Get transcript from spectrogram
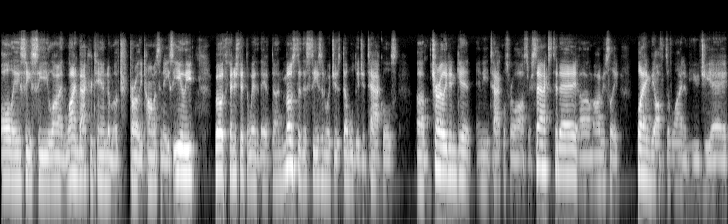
All ACC line linebacker tandem of Charlie Thomas and Ace Eley both finished it the way that they have done most of this season, which is double digit tackles. Um, Charlie didn't get any tackles for loss or sacks today. Um, obviously, playing the offensive line of UGA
